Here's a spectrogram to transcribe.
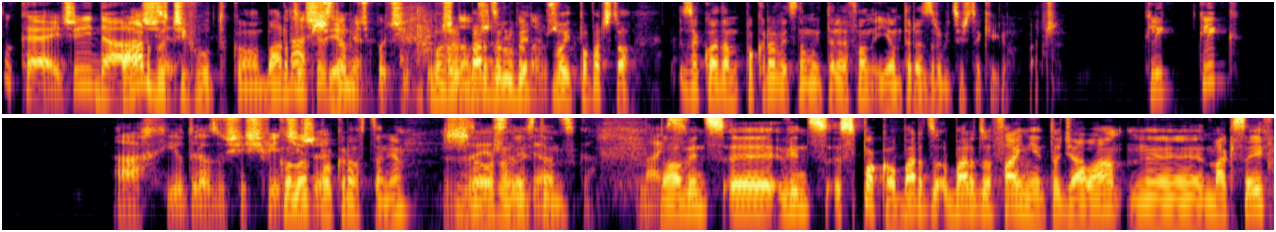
Okej, czyli da bardzo się. cichutko, bardzo da się przyjemnie. zrobić po cichu. Może To dobrze, bardzo to lubię. Wojt, popatrz to. Zakładam pokrowiec na mój telefon i on teraz zrobi coś takiego. Patrz. Klik, klik. Ach, i od razu się świeci, Kolor że, pokrowca, nie? że Że założony jest ten. elegancka. Nice. No więc, y, więc spoko, bardzo, bardzo fajnie to działa, y, MagSafe.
